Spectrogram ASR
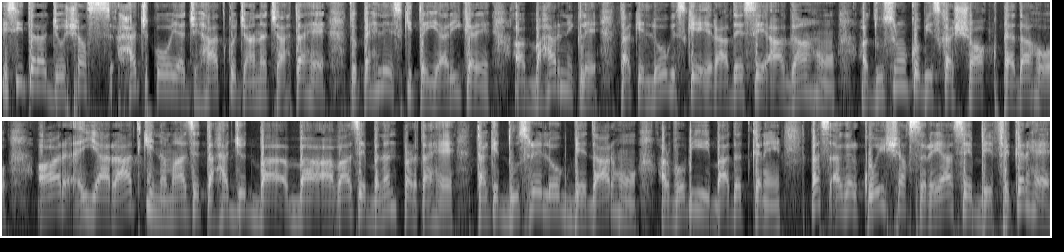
اسی طرح جو شخص حج کو یا جہاد کو جانا چاہتا ہے تو پہلے اس کی تیاری کرے اور باہر نکلے تاکہ لوگ اس کے ارادے سے آگاہ ہوں اور دوسروں کو بھی اس کا شوق پیدا ہو اور یا رات کی نماز تحجد با, با آواز بلند پڑتا ہے تاکہ دوسرے لوگ بیدار ہوں اور وہ بھی عبادت کریں۔ بس اگر کوئی شخص ریا سے بے فکر ہے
